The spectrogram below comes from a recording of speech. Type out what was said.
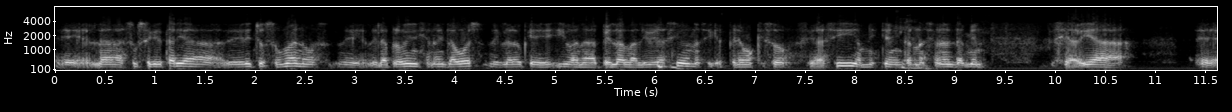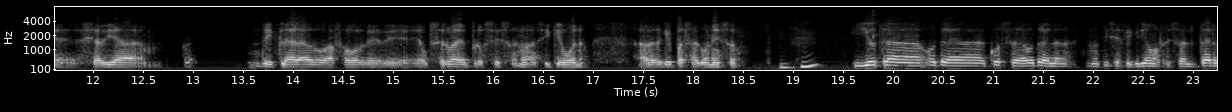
Eh, la subsecretaria de Derechos Humanos de, la provincia, Naila Bosch, declaró que iban a apelar la liberación, así que esperemos que eso sea así. Amnistía Internacional también se había, eh, se había declarado a favor de, de observar el proceso, ¿no? Así que bueno, a ver qué pasa con eso. Y otra otra cosa, otra de las noticias que queríamos resaltar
